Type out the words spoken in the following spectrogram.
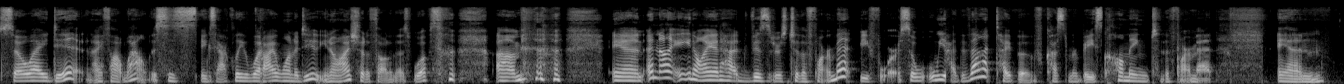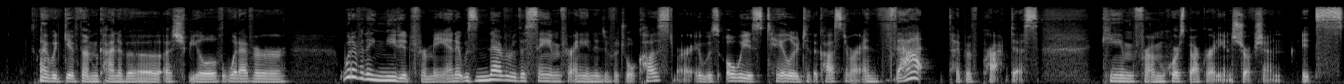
so i did and i thought wow this is exactly what i want to do. You know i should have thought of this whoops. Um, and and i you know i had had visitors to the farmette before so we had that type of customer base coming to the farmette and i would give them kind of a, a spiel of whatever whatever they needed from me and it was never the same for any individual customer. It was always tailored to the customer and that type of practice came from horseback riding instruction. It's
